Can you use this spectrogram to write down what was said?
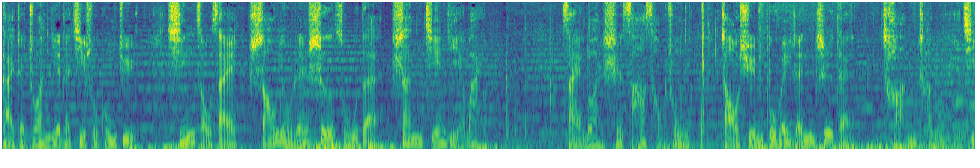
带着专业的技术工具，行走在少有人涉足的山间野外，在乱石杂草中找寻不为人知的长城遗迹。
